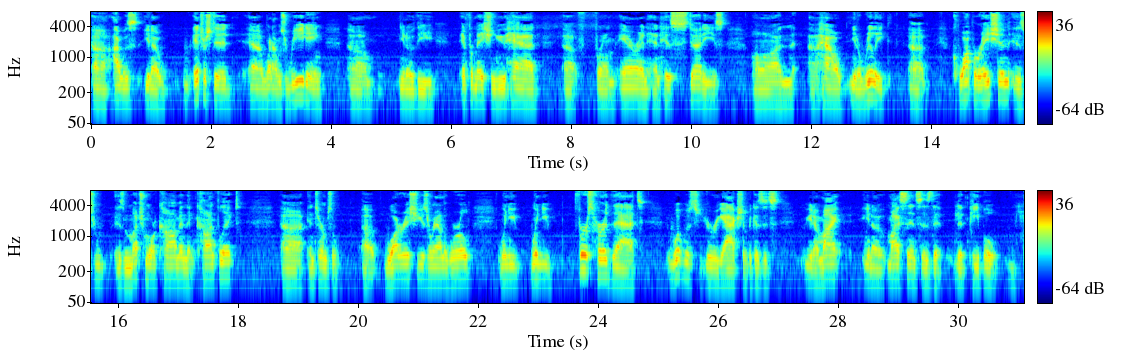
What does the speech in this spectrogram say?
uh, I was, you know, interested uh, when I was reading, um, you know, the information you had uh, from Aaron and his studies on uh, how, you know, really uh, cooperation is is much more common than conflict uh, in terms of uh, water issues around the world. When you when you first heard that, what was your reaction? Because it's you know my you know my sense is that that people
